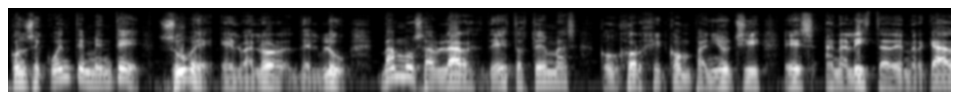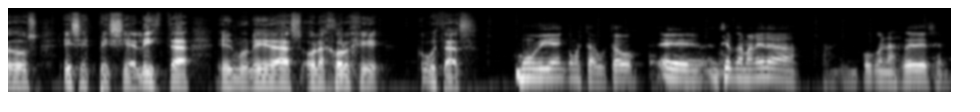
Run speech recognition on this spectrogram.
consecuentemente sube el valor del blue. Vamos a hablar de estos temas con Jorge Compañucci, es analista de mercados, es especialista en monedas. Hola Jorge, ¿cómo estás? Muy bien, ¿cómo estás Gustavo? Eh, en cierta manera, un poco en las redes en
